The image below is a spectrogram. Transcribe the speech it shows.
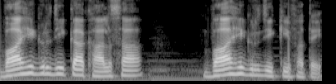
ਵਾਹਿਗੁਰੂ ਜੀ ਕਾ ਖਾਲਸਾ, ਵਾਹਿਗੁਰੂ ਜੀ ਕੀ ਫਤਿਹ।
